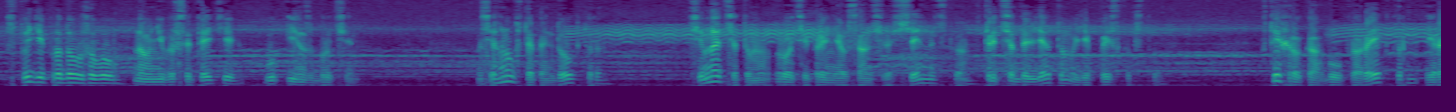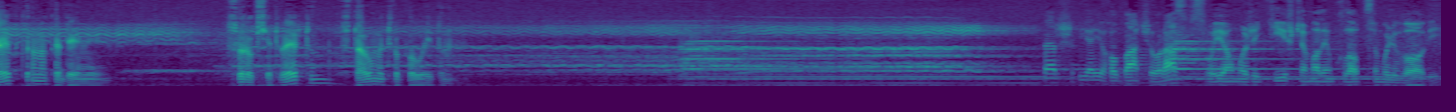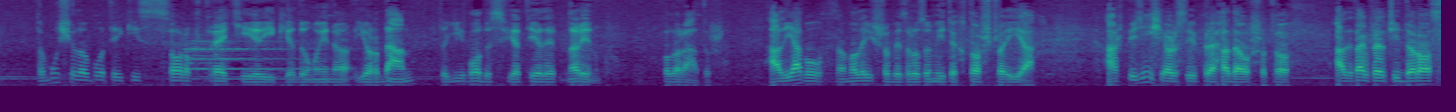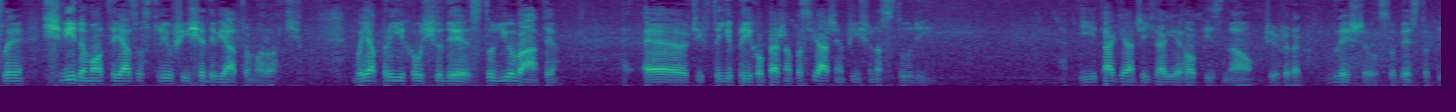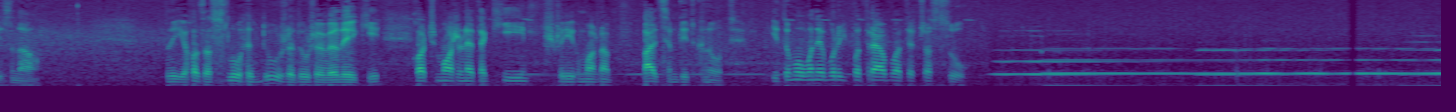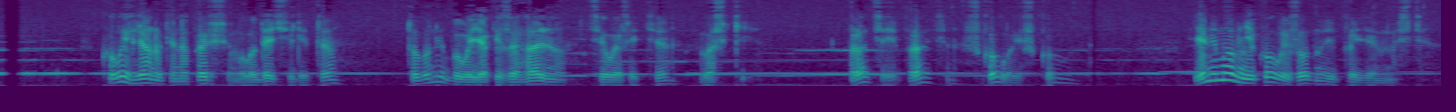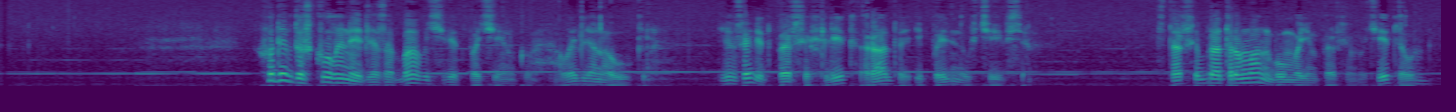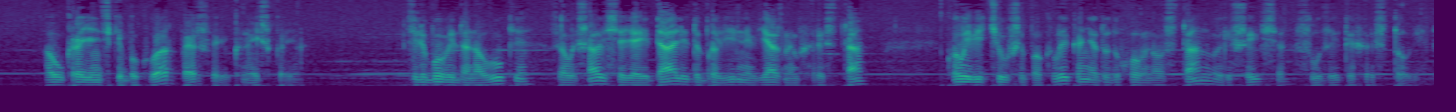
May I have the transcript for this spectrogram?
Студії продовжував на університеті у Інсбруці. Осягнув степень доктора. В 17-му році прийняв сан священництва, в 39-му єпископство. В тих роках був проректором і ректором академії. В 44-му став митрополитом. Перше я його бачив раз в своєму житті ще малим хлопцем у Львові. То мусило бути якийсь 43-й рік, я думаю, на Йордан. Тоді воду святили на ринку, Колорадо. ж. Але я був замалий, щоб зрозуміти, хто що і як. Аж пізніше я вже собі пригадав, що то. Але так вже ті дорослі свідомо, то я зустрів в 69-му році. Бо я приїхав сюди студіювати. Е, чи тоді приїхав перш на посвячення, пізніше на студії. І так я чи так його пізнав, чи вже так ближче особисто пізнав. Його заслуги дуже-дуже великі, хоч може не такі, що їх можна пальцем діткнути. І тому вони будуть потребувати часу. Коли глянути на перші молодечі літа, то вони були, як і загально, ціле життя важкі. Праця і праця, школа і школа. Я не мав ніколи жодної приємності. Ходив до школи не для забави чи відпочинку, але для науки. І вже від перших літ радо і пильно вчився. Старший брат Роман був моїм першим учителем, а український буквар першою книжкою. З любові до науки залишався я і далі добровільним в'язнем Христа, коли, відчувши покликання до духовного стану, рішився служити Христові.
